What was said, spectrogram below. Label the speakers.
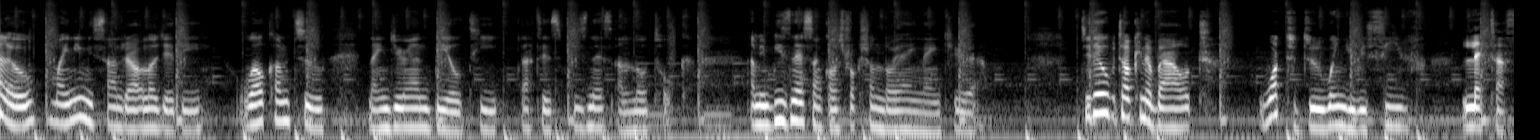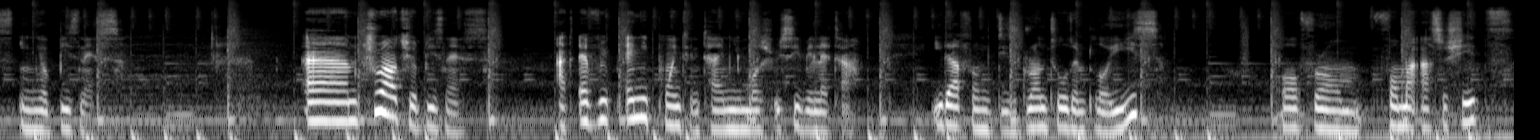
Speaker 1: Hello, my name is Sandra Olojedi. Welcome to Nigerian BLT, that is Business and Law Talk. I'm a business and construction lawyer in Nigeria. Today we'll be talking about what to do when you receive letters in your business. Um, throughout your business, at every any point in time, you must receive a letter, either from disgruntled employees or from former associates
